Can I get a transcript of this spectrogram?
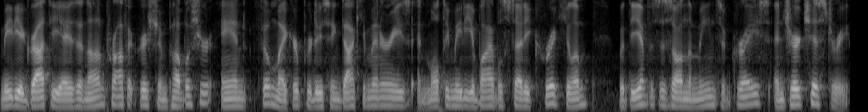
Media Gratiae is a nonprofit Christian publisher and filmmaker producing documentaries and multimedia Bible study curriculum with the emphasis on the means of grace and church history.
